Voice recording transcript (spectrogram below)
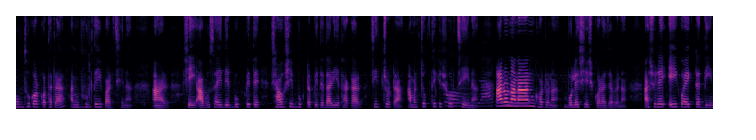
মুগ্ধকর কথাটা আমি ভুলতেই পারছি না। আর সেই আবু সাইদের বুক পেতে, সাহসী বুকটা পেতে দাঁড়িয়ে থাকার চিত্রটা আমার চোখ থেকে সরছেই না। আরও নানান ঘটনা বলে শেষ করা যাবে না। আসলে এই কয়েকটা দিন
